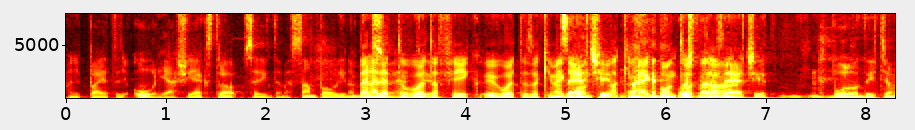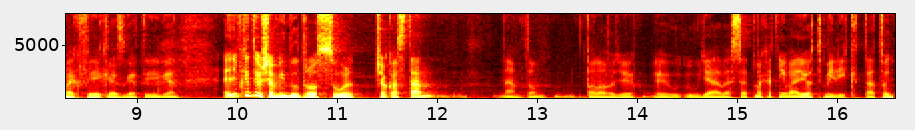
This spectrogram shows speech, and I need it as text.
hogy Payet egy óriási extra, szerintem ez Sampaulinak Benedetto köszönhető. volt a fék, ő volt az, aki, Az megbont, elcsép. aki megbontotta. Most már az elcsét bolondítja, meg fékezgeti, igen. Egyébként ő sem indult rosszul, csak aztán nem tudom, valahogy ő, ő úgy elveszett. Meg hát nyilván jött Milik. Tehát, hogy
